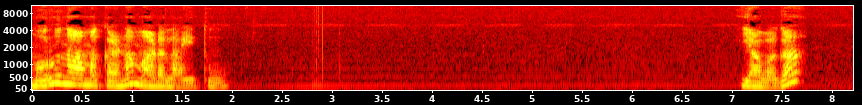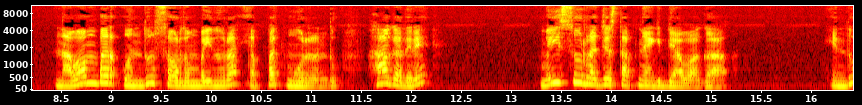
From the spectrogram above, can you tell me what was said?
ಮರುನಾಮಕರಣ ಮಾಡಲಾಯಿತು? ಯಾವಾಗ? ನವೆಂಬರ್ ಒಂದು, ಸಾವಿರದ ಒಂಬೈನೂರ ಎಪ್ಪತ್ತ್ಮೂರರಂದು ಹಾಗಾದರೆ ಮೈಸೂರು ರಾಜ್ಯ ಸ್ಥಾಪನೆ ಆಗಿದ್ದು ಯಾವಾಗ? ಎಂದು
